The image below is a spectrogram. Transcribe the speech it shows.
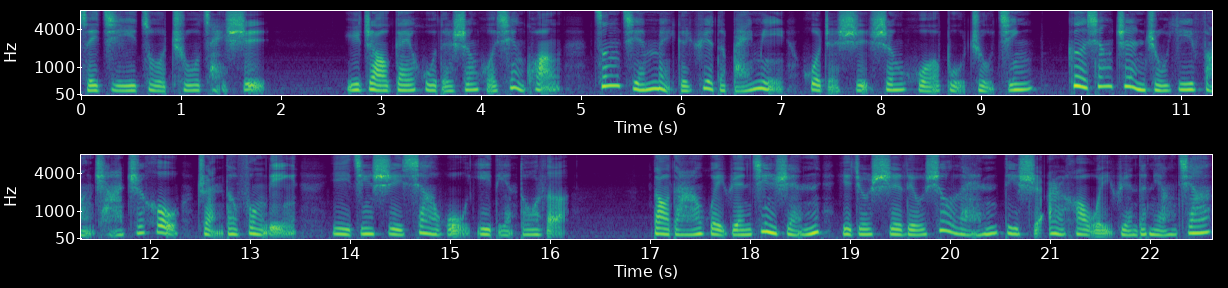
随即做出裁示，依照该户的生活现况，增减每个月的白米或者是生活补助金。各乡镇逐一访查之后，转到凤林，已经是下午一点多了。到达委员进人，也就是刘秀兰第十二号委员的娘家，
